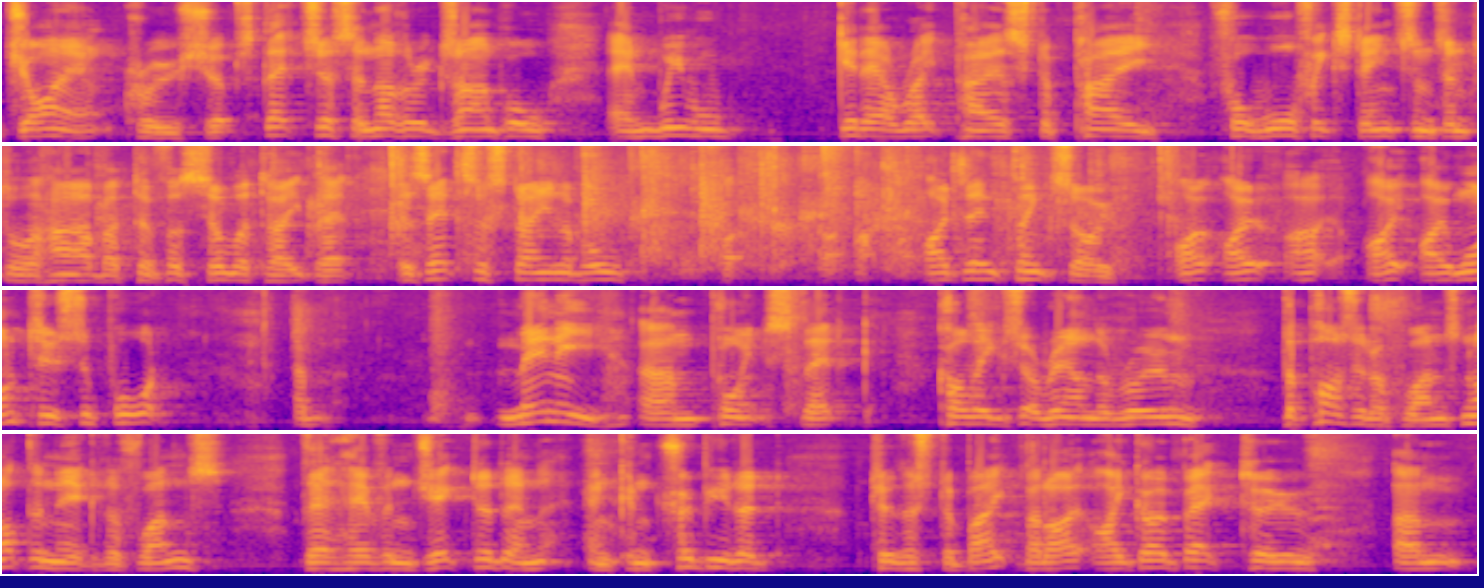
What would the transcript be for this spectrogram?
giant cruise ships. That's just another example, and we will get our ratepayers to pay for wharf extensions into the harbour to facilitate that. Is that sustainable? I, I, I don't think so. I, I, I, want to support um, many um, points that colleagues around the room the positive ones, not the negative ones, that have injected and, and contributed to this debate. But I, I go back to um,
